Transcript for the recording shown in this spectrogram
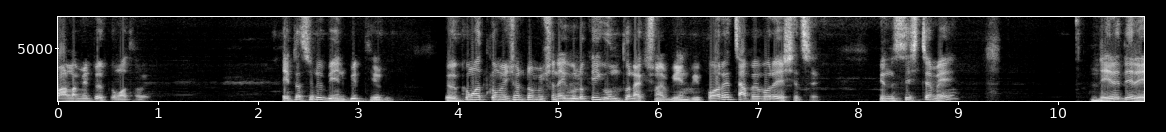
পার্লামেন্টে ঐক্যমত হবে। এটা ছিল বিএনপির থিওরি ঐক্যমত কমিশন টমিশন এগুলোকেই গুনতুন একসময় বিএনপি। পরে চাপে পরে এসেছে। কিন্তু সিস্টেমে ধীরে ধীরে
